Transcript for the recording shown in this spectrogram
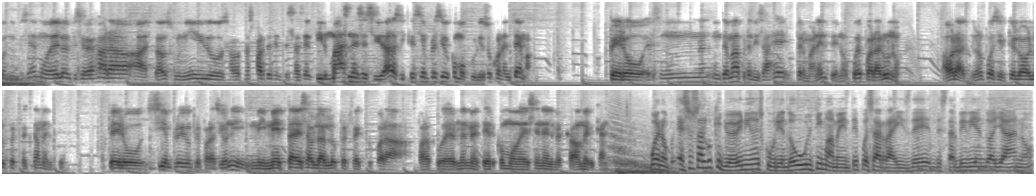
Cuando empecé de modelo, empecé a viajar a, a Estados Unidos, a otras partes, empecé a sentir más necesidad, así que siempre he sido como curioso con el tema. Pero es un, un tema de aprendizaje permanente, no puede parar uno. Ahora, yo no puedo decir que lo hablo perfectamente, pero siempre vivo en preparación y mi meta es hablarlo perfecto para, para poderme meter como es en el mercado americano. Bueno, eso es algo que yo he venido descubriendo últimamente, pues a raíz de, de estar viviendo allá, ¿no?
